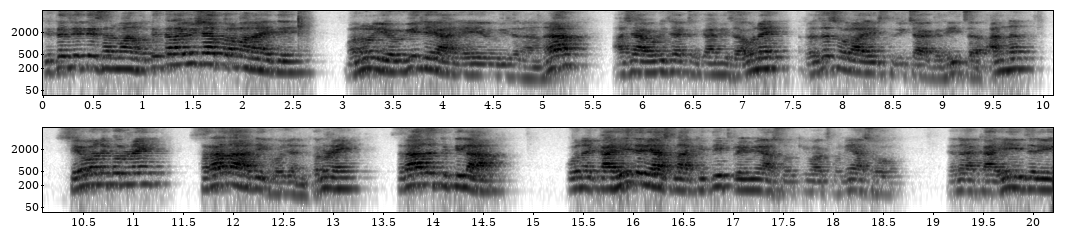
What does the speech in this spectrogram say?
जिथे जिथे सन्मान होते त्याला विशाल प्रमाण आहे ते. म्हणून योगी जे आहे योगी जणांना अशा आवडीच्या ठिकाणी जाऊ नये. रजस्वला स्त्रीच्या घरीच अन्न सेवन करू नये. श्राद्ध आधी भोजन करू नये. श्राद्ध तिथीला कोण काही जरी असला किती प्रेमी असो किंवा कोणी असो त्यांना काही जरी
